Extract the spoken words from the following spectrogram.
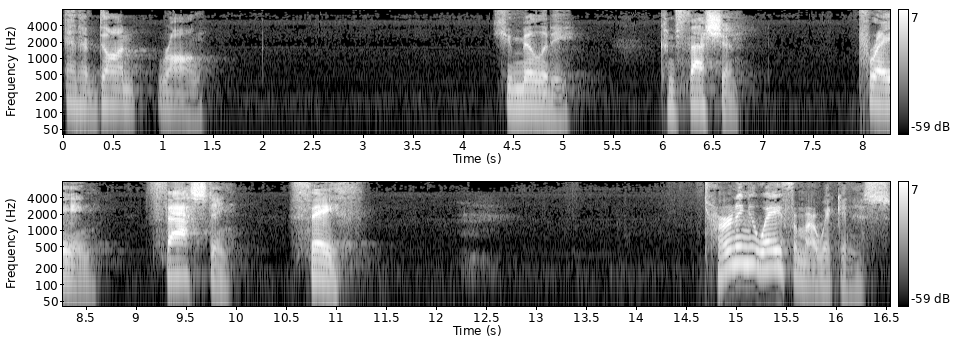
and have done wrong. Humility, confession, praying, fasting, faith. turning away from our wickedness,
